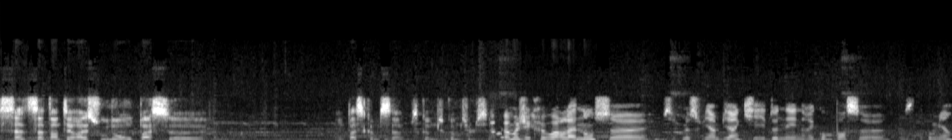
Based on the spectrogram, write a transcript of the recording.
ça, t'intéresse ou non? On passe, passe comme ça, c'est comme, comme tu le sens. Ouais, moi j'ai cru voir l'annonce, euh, si je me souviens bien, qui donnait une récompense. euh, C'était combien?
